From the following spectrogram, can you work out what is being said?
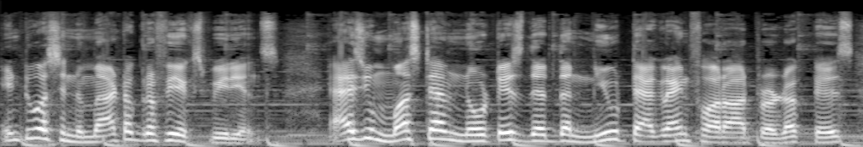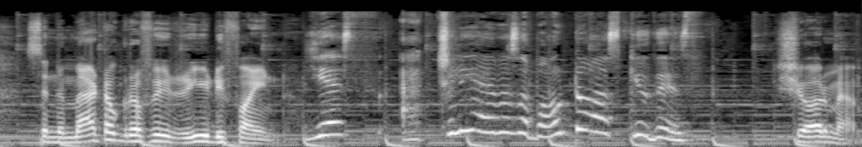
into a cinematography experience. As you must have noticed that the new tagline for our product is cinematography redefined. Yes, actually I was about to ask you this. Sure ma'am.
